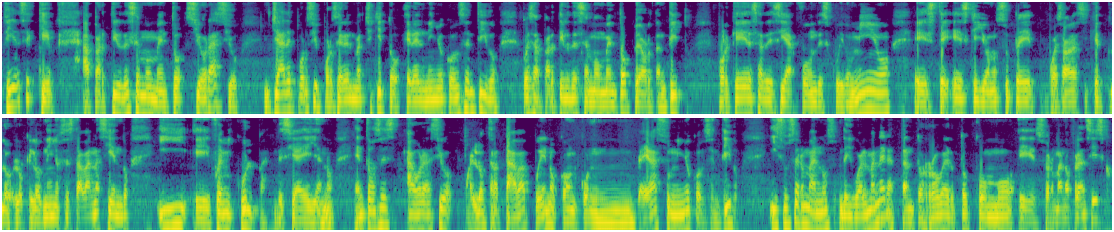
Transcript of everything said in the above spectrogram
Fíjense que a partir de ese momento, si Horacio ya de por sí, por ser el más chiquito, era el niño consentido, pues a partir de ese momento, peor tantito, porque Elsa decía, fue un descuido mío, este, es que yo no supe, pues ahora sí que lo, que los niños estaban haciendo y eh, fue mi culpa, decía ella, ¿no? Entonces a Horacio, pues lo trataba, bueno, con, con, era su niño consentido y sus hermanos de igual manera, tanto Roberto como eh, su hermano Francisco,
